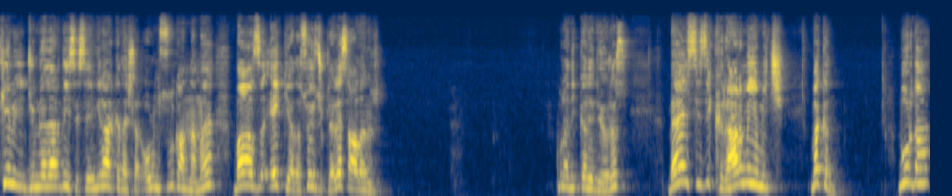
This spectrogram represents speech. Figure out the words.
Kimi cümlelerde ise sevgili arkadaşlar olumsuzluk anlamı bazı ek ya da sözcüklerle sağlanır. Buna dikkat ediyoruz. Ben sizi kırar mıyım hiç? Bakın burada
